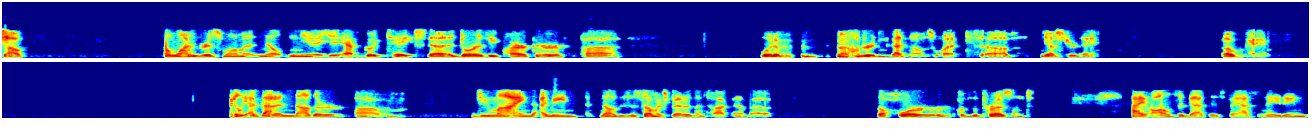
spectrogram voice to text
So, a wondrous woman, Milton. You, you have good taste. Uh, Dorothy Parker uh, would have been 100 and God knows what uh, yesterday. Okay actually, I've got another. Um, do you mind? I mean, no, this is so much better than talking about the horror of the present. I also got this fascinating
